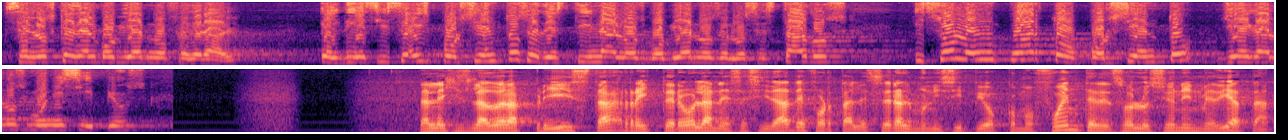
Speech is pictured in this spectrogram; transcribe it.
se los queda el gobierno federal el 16% se destina a los gobiernos de los estados y solo un cuarto por ciento llega a los municipios. La legisladora priista reiteró la necesidad de fortalecer al municipio como fuente de solución inmediata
